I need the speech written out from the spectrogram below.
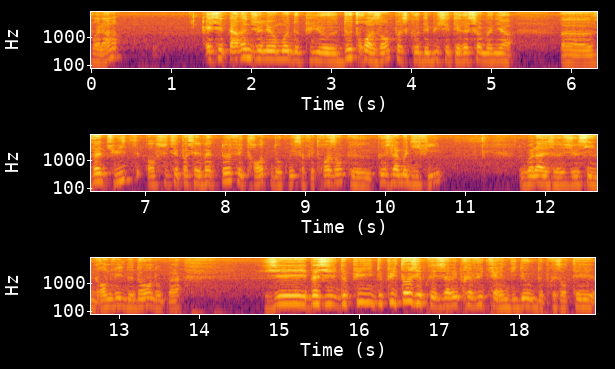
voilà. Et cette arène, je l'ai au moins depuis 2-3 euh, ans, parce qu'au début c'était WrestleMania 28, euh, ensuite c'est passé 29 et 30, donc oui, ça fait 3 ans que, je la modifie. Donc voilà, j'ai aussi une grande ville dedans, donc voilà. J'ai bah, depuis, depuis le temps, j'avais prévu de faire une vidéo de présenter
